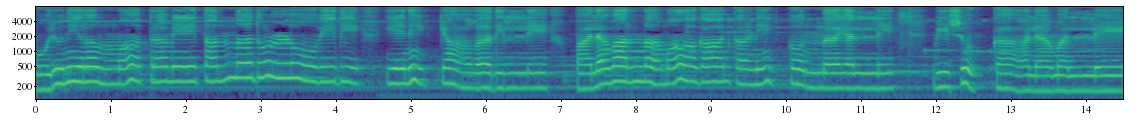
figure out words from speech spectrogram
ഒരു നിറം മാത്രമേ തന്നതുള്ളൂ വിധി. എനിക്കാവതില്ലേ? പല വർണമാകാൻ കണിക്കുന്നയല്ലേ? വിഷുക്കാലമല്ലേ?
